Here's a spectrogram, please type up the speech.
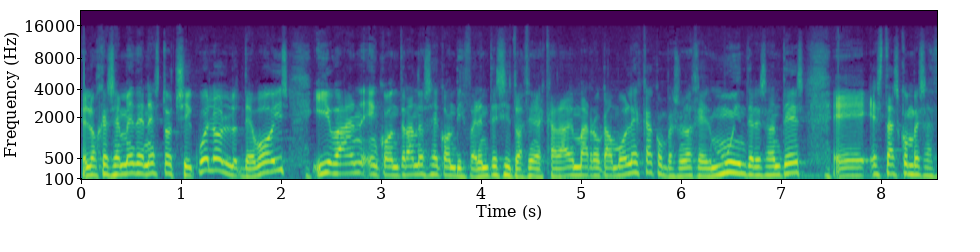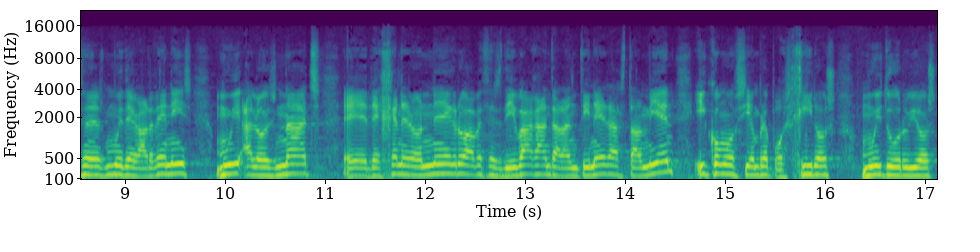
en los que se meten estos chicuelos de Boys y van encontrándose con diferentes situaciones cada vez más rocambolescas, con personajes muy interesantes, eh, estas conversaciones muy de Gardenis, muy a los Snatch, eh, de género negro, a veces divagan, talantineras también, y como siempre, pues giros muy turbios,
